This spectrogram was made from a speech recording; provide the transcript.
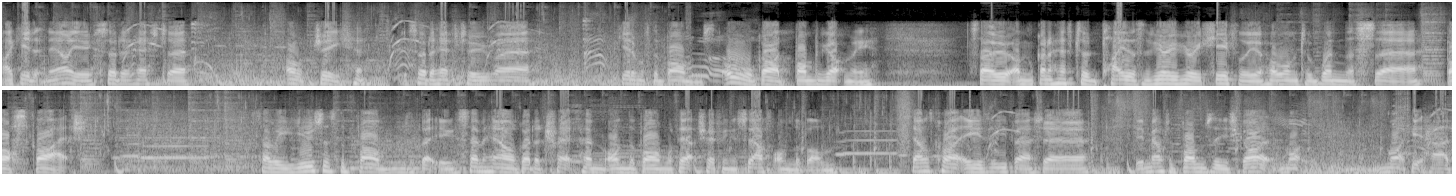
I get it now. You sort of have to... Oh, gee. you sort of have to uh, get him with the bombs. Oh god, bomb got me. So I'm going to have to play this very very carefully if I want to win this uh, boss fight. So he uses the bombs but you somehow got to trap him on the bomb without trapping yourself on the bomb. Sounds quite easy but uh, the amount of bombs that he's got might, might get hard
